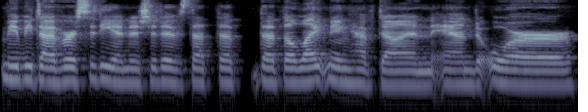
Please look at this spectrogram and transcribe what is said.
maybe diversity initiatives that the that the Lightning have done and or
